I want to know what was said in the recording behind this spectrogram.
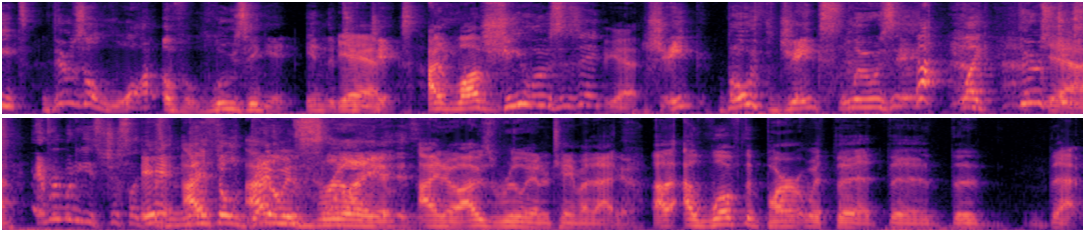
it's there's a lot of losing it in the Yeah. two Jakes. I love- she loses it. Yeah. Jake, both Jakes lose it. like there's Yeah. just everybody is just like It- I, I was really, I know, I was really entertained by that. Yeah. I, I love the part with the the the that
